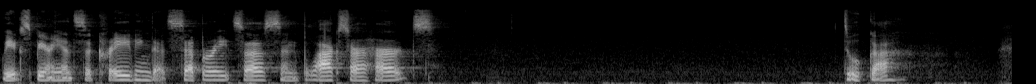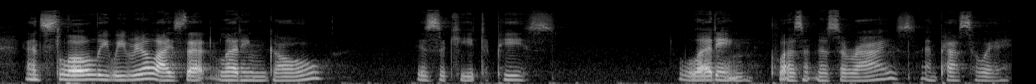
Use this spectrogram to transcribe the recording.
We experience a craving that separates us and blocks our hearts. dukkha. And slowly we realize that letting go is the key to peace. Letting pleasantness arise and pass away.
